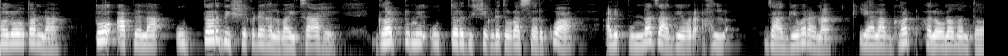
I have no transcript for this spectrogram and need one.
हलवताना तो आपल्याला उत्तर दिशेकडे हलवायचा आहे. घट तुम्ही उत्तर दिशेकडे थोडा सरकवा आणि पुन्हा जागेवर हल जागेवर आणा. याला घट हलवणं म्हणतं.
